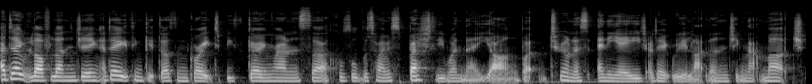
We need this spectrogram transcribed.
I don't love lunging. I don't think it does them great to be going around in circles all the time, especially when they're young. But to be honest, any age, I don't really like lunging that much.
